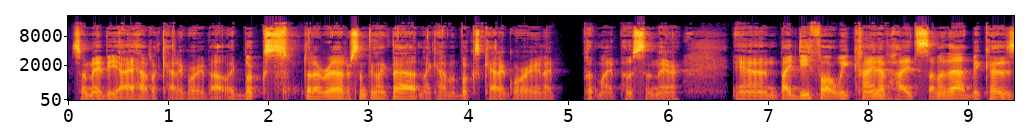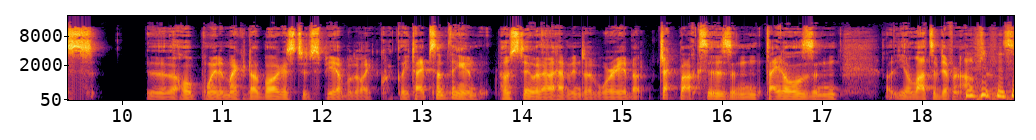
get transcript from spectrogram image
So maybe I have a category about like books that I read or something like that and I can have a books category and I put my posts in there. And by default, we kind of hide some of that because the whole point of micro.blog is to just be able to like quickly type something and post it without having to worry about checkboxes and titles and you know lots of different options.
